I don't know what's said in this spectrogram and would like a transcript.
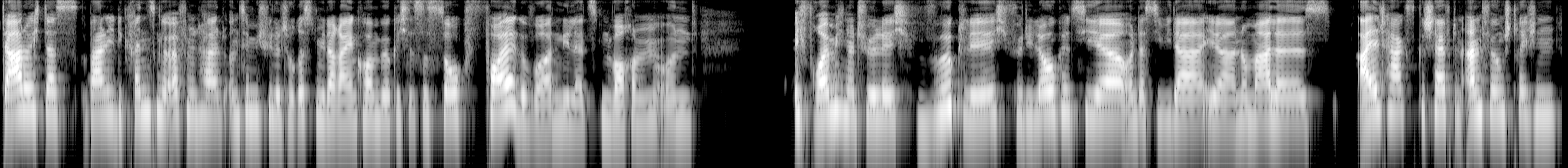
dadurch, dass Bali die Grenzen geöffnet hat und ziemlich viele Touristen wieder reinkommen, wirklich, ist es so voll geworden die letzten Wochen und ich freue mich natürlich wirklich für die Locals hier und dass die wieder ihr normales Alltagsgeschäft in Anführungsstrichen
